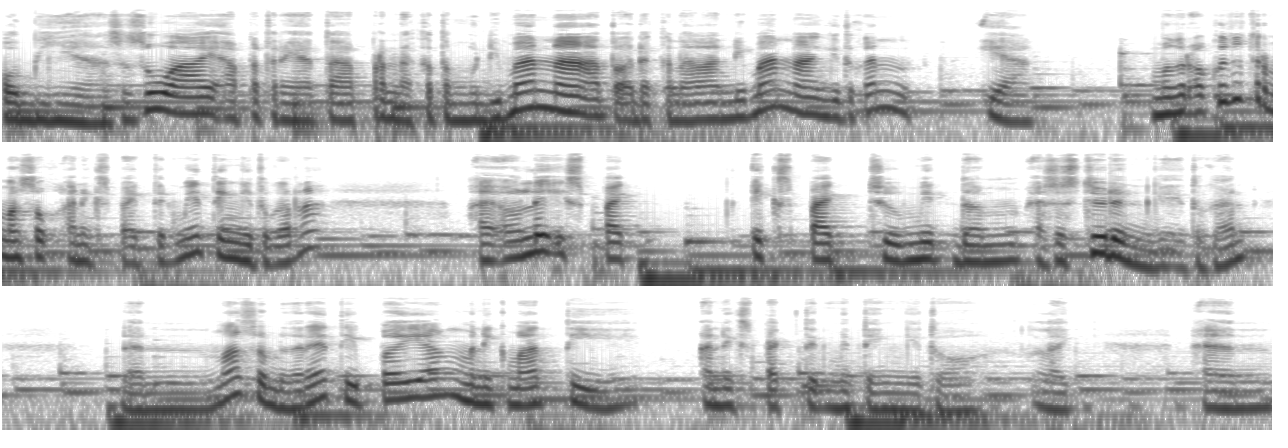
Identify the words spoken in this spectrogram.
hobinya sesuai apa ternyata pernah ketemu di mana atau ada kenalan di mana gitu kan ya menurut aku itu termasuk unexpected meeting gitu. Karena I only expect expect to meet them as a student gitu kan. Dan mas sebenarnya tipe yang menikmati unexpected meeting gitu. Like and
